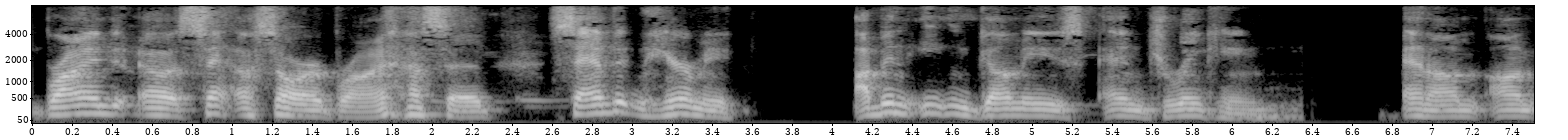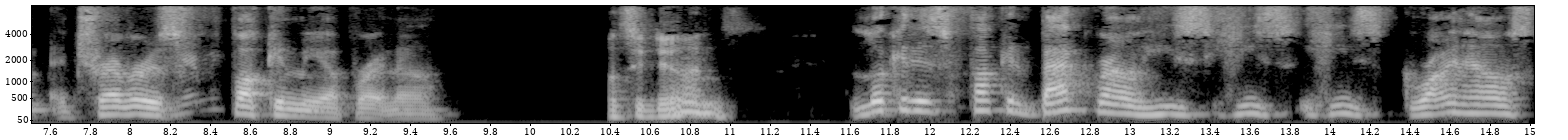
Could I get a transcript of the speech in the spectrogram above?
Brian, uh, Sam, uh, sorry, Brian. I said Sam didn't hear me. I've been eating gummies and drinking, and I'm I'm Trevor is fucking me up right now. What's he doing? Look at his fucking background. He's he's he's Grindhouse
